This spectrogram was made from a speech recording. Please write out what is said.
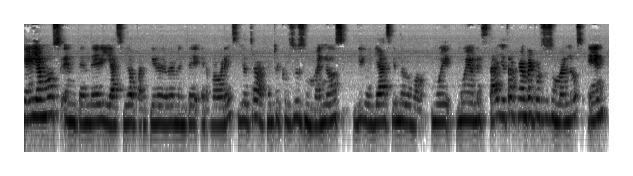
queríamos entender y ha sido a partir de obviamente errores. Yo trabajé en recursos humanos, digo ya siendo muy, muy honesta, yo trabajé en recursos humanos en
